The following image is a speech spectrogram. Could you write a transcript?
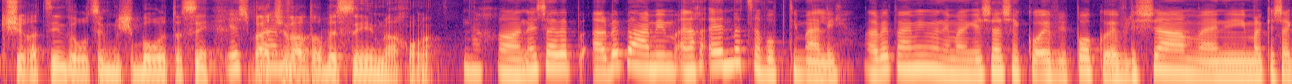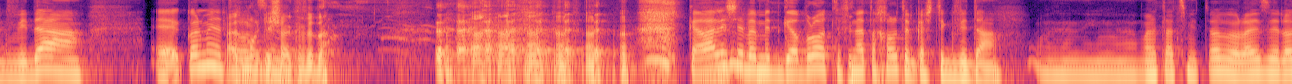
כשרצים ורוצים לשבור את השיא, ואת שברת הרבה שיאים לאחרונה. נכון, יש הרבה, הרבה פעמים, אין מצב אופטימלי, הרבה פעמים אני מרגישה שכואב לי פה, כואב לי שם, אני מרגישה כבדה, אה, כל מיני תירוצים. את מרגישה כבדה. קרה לי שבמתגברות לפני התחרות הרגשתי כבדה. אני אומרת לעצמי, טוב, אולי זה לא,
